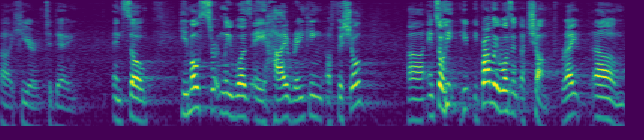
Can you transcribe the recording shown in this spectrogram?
uh, here today. And so he most certainly was a high ranking official. Uh, and so he, he, he, probably wasn't a chump, right? Um,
